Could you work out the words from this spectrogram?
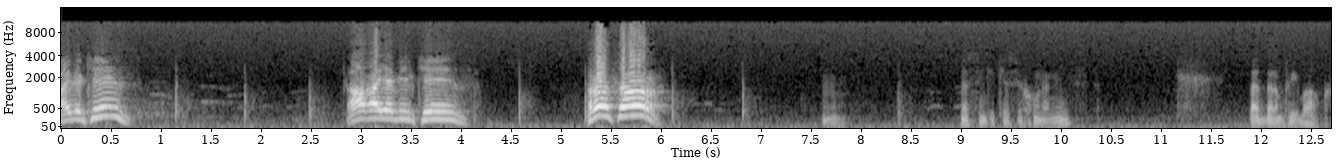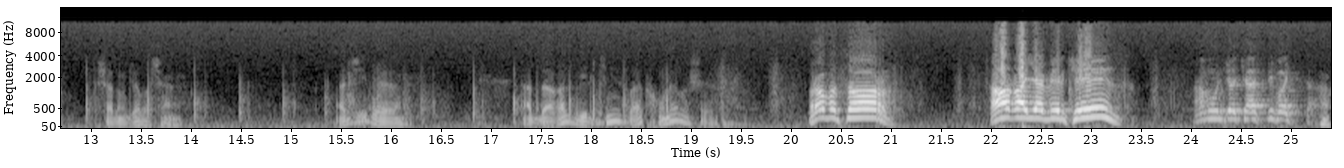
آقای ویلکینز. آقای ویلکینز. پروفسور. مثل اینکه کسی خونه نیست. بعد برم توی باغ. شاید اونجا باشن. عجیبه. حداقل ویلکینز باید خونه باشه. پروفسور. آقای ویلکینز. همونجا که هستی وایستا.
